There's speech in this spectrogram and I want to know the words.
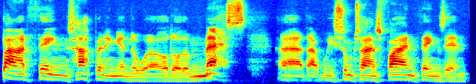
bad things happening in the world or the mess uh, that we sometimes find things in,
